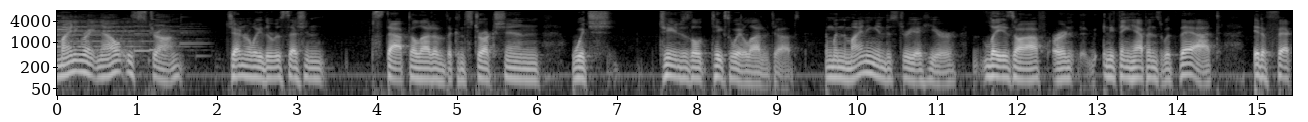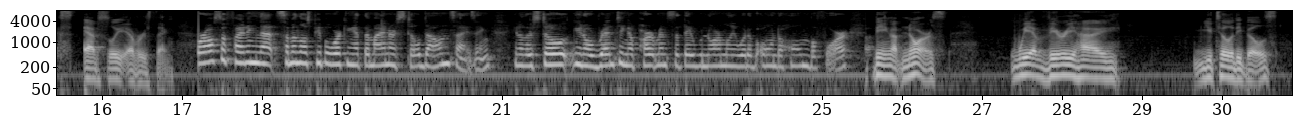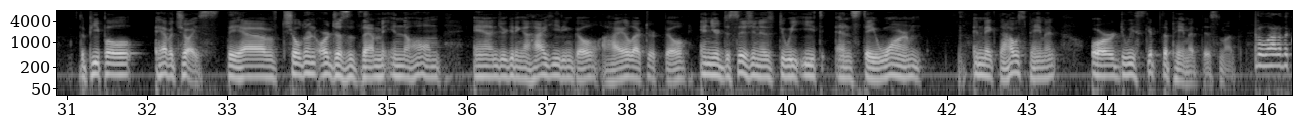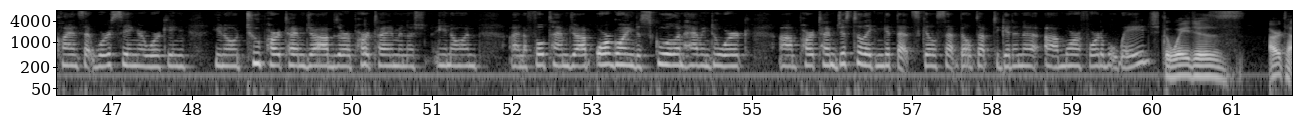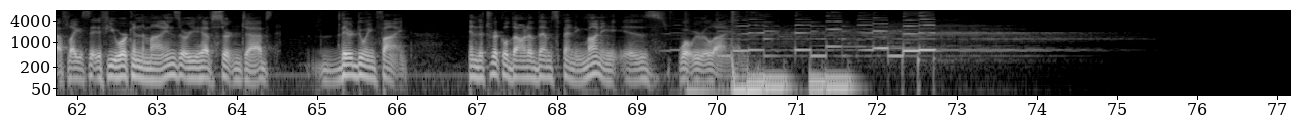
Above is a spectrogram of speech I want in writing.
Mining right now is strong. Generally, the recession stopped a lot of the construction, which changes, takes away a lot of jobs. And when the mining industry here lays off or anything happens with that, it affects absolutely everything. We're also finding that some of those people working at the mine are still downsizing. You know, they're still, you know, renting apartments that they normally would have owned a home before. Being up north, we have very high utility bills. The people have a choice. They have children or just them in the home and you're getting a high heating bill, a high electric bill, and your decision is do we eat and stay warm and make the house payment or do we skip the payment this month? A lot of the clients that we're seeing are working, you know, two part-time jobs or a part-time and a, you know, and, and a full-time job or going to school and having to work um, part-time just till they can get that skill set built up to get in a, a more affordable wage. The wages are tough. Like I said, if you work in the mines or you have certain jobs, they're doing fine. And the trickle down of them spending money is what we rely on.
